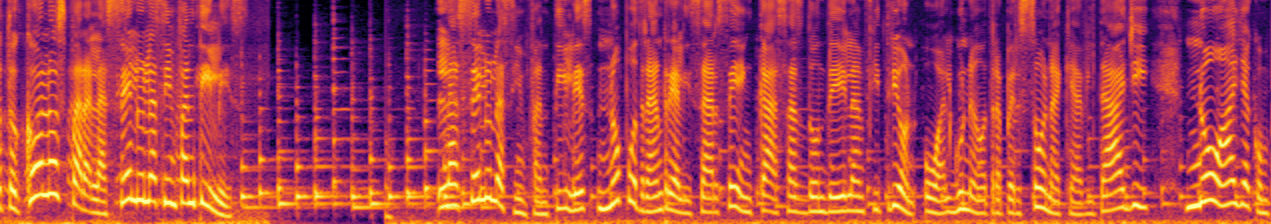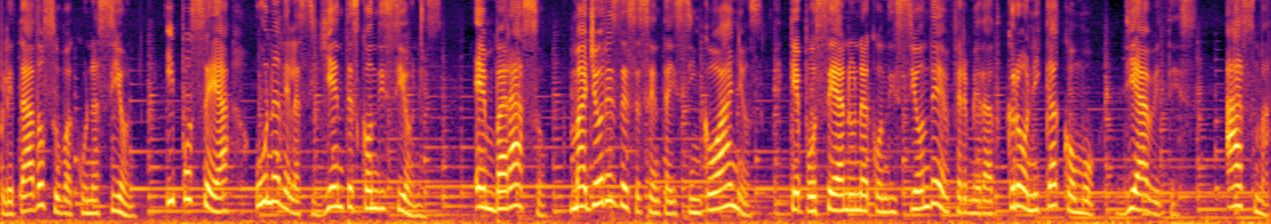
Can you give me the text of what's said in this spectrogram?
Protocolos para las células infantiles. Las células infantiles no podrán realizarse en casas donde el anfitrión o alguna otra persona que habita allí no haya completado su vacunación y posea una de las siguientes condiciones. Embarazo, mayores de 65 años, que posean una condición de enfermedad crónica como diabetes, asma,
